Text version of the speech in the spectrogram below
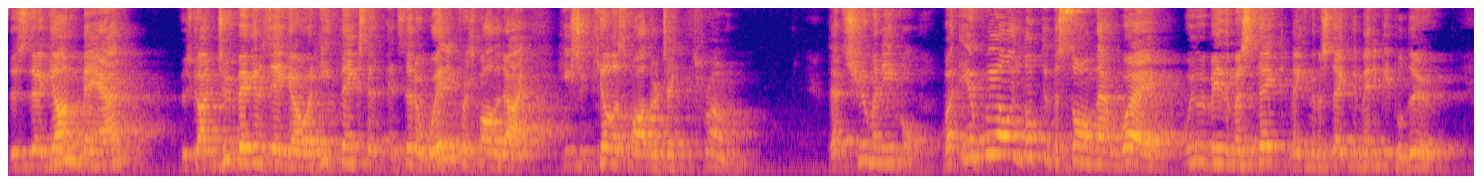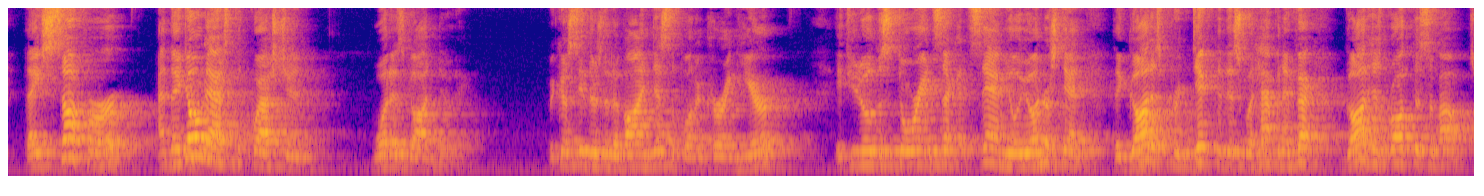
This is a young man who's gotten too big in his ego, and he thinks that instead of waiting for his father to die, he should kill his father and take the throne. That's human evil. But if we only looked at the psalm that way, we would be the mistake, making the mistake that many people do. They suffer and they don't ask the question, what is God doing? Because see, there's a divine discipline occurring here. If you know the story in 2 Samuel, you understand that God has predicted this would happen. In fact, God has brought this about.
